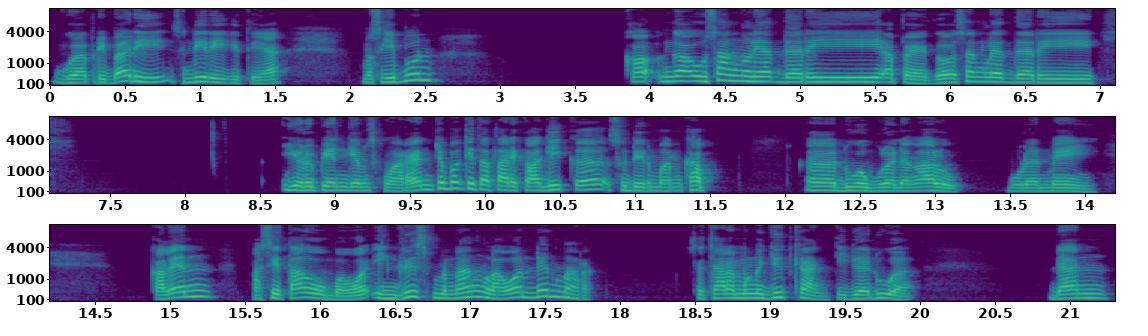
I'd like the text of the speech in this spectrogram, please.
gue pribadi sendiri gitu ya. Meskipun nggak usah ngelihat dari apa ya, nggak usah ngelihat dari European Games kemarin, coba kita tarik lagi ke Sudirman Cup uh, dua bulan yang lalu, bulan Mei. Kalian pasti tahu bahwa Inggris menang lawan Denmark secara mengejutkan 3-2. Dan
